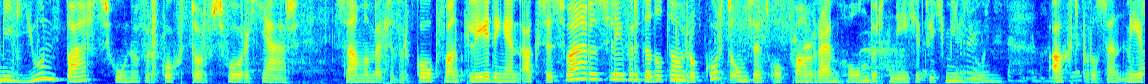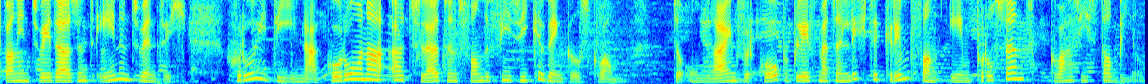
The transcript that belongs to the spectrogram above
miljoen paar schoenen verkocht Torfs vorig jaar. Samen met de verkoop van kleding en accessoires leverde dat een recordomzet op van ruim 190 miljoen. 8% meer dan in 2021. Groei die na corona uitsluitend van de fysieke winkels kwam. De online verkoop bleef met een lichte krimp van 1% quasi stabiel.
